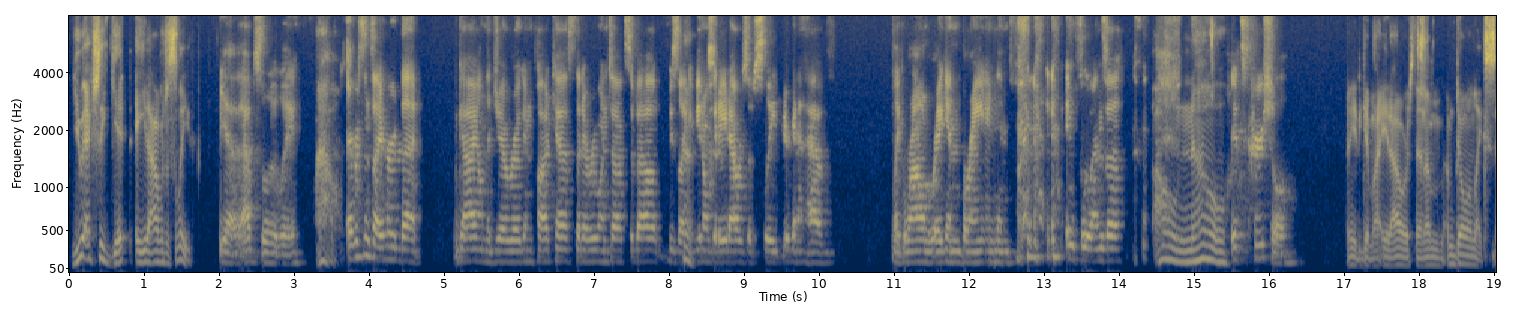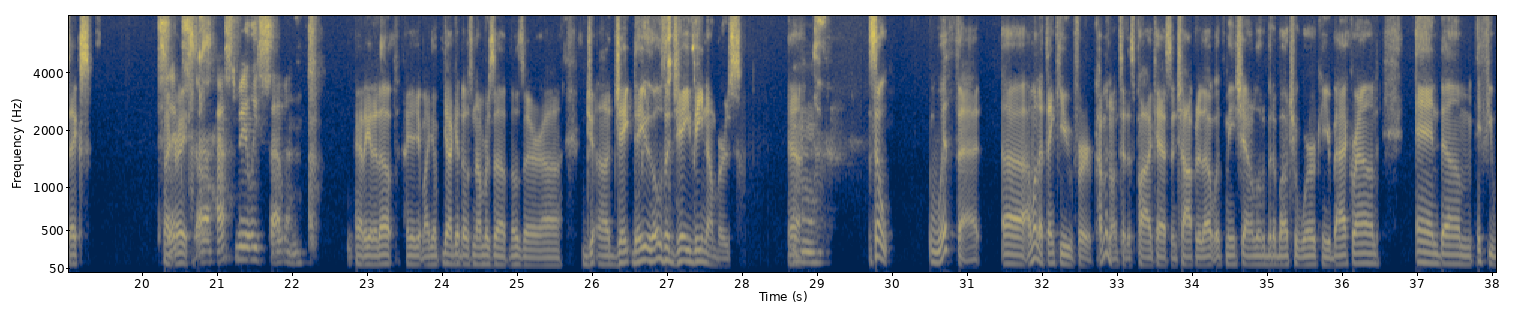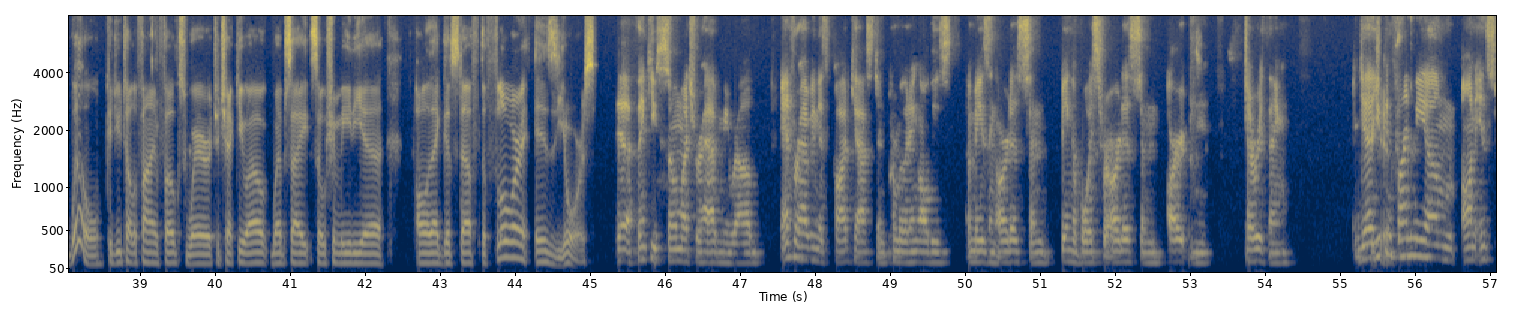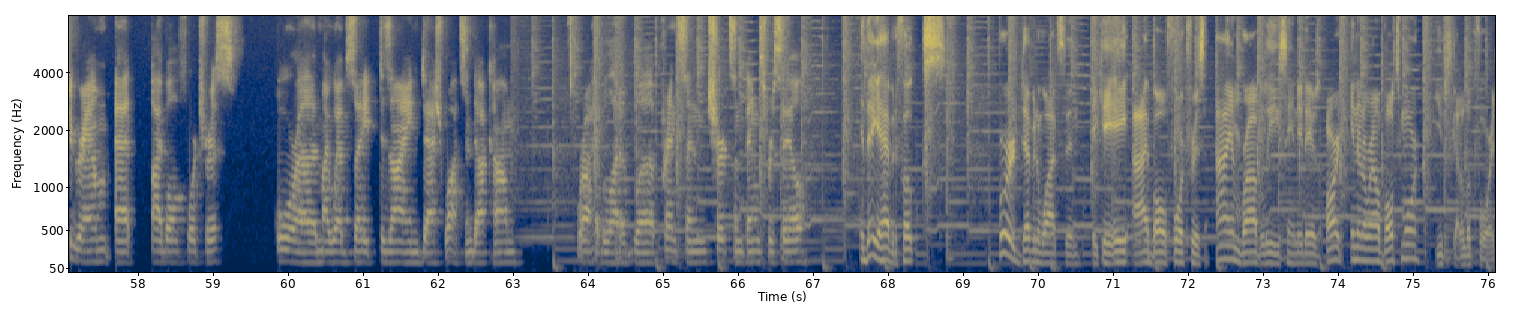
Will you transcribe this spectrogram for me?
You actually get eight hours of sleep. Yeah, absolutely. Wow. Ever since I heard that guy on the Joe Rogan podcast that everyone talks about, he's like, if you don't get eight hours of sleep, you're gonna have like Ronald Reagan brain and influenza. Oh no. It's crucial. I need to get my eight hours then. I'm I'm doing like six. Not Six uh, has to be at least seven. I gotta get it up. I gotta get my gotta get those numbers up. Those are uh, J, uh J they, those are JV numbers. Yeah. Mhm. So with that, uh, I want to thank you for coming onto this podcast and chopping it up with me, sharing a little bit about your work and your background. And um, if you will, could you tell the fine folks where to check you out, website, social media, all of that good stuff? The floor is yours. Yeah, thank you so much for having me, Rob, and for having this podcast and promoting all these amazing artists and being a voice for artists and art and everything. Yeah, you can it. find me um, on Instagram at Eyeball Fortress or uh, my website design-watson.com where I have a lot of uh, prints and shirts and things for sale. And there you have it, folks. For Devin Watson, aka Eyeball Fortress, I am Rob Lee saying that there's art in and around Baltimore. You just got to look for it.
